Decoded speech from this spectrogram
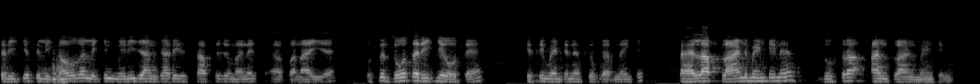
तरीके से लिखा होगा, लेकिन मेरी जानकारी हिसाब से जो मैंने बनाई है, उसमें दो तरीके होते हैं किसी मेंटेनेंस को करने के। पहला प्लांट मेंटेनेंस दूसरा अनप्लांट मेंटेनेंस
